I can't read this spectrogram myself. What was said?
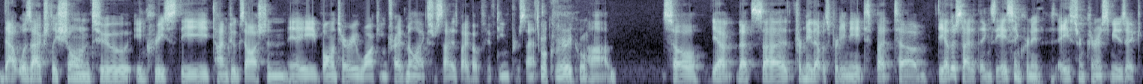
that was actually shown to increase the time to exhaustion in a voluntary walking treadmill exercise by about 15%. Oh, very cool. Um, so yeah, that's uh, for me that was pretty neat. But um, the other side of things, the asynchronous asynchronous music,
